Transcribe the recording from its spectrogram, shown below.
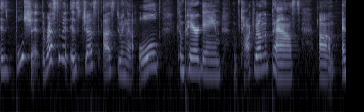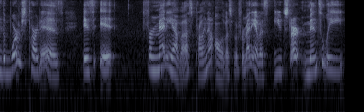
is bullshit. The rest of it is just us doing that old compare game we've talked about in the past. Um, and the worst part is, is it for many of us, probably not all of us, but for many of us, you'd start mentally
